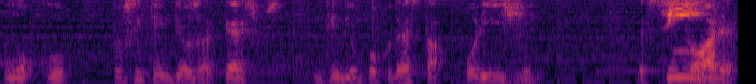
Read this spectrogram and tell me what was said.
pouco, para você entender os arquétipos, entender um pouco desta origem dessa Sim, história.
